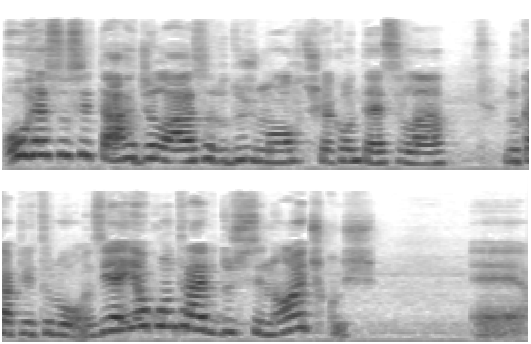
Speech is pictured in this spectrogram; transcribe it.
o ressuscitar de Lázaro dos mortos, que acontece lá no capítulo 11. E aí, ao contrário dos sinóticos, é,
